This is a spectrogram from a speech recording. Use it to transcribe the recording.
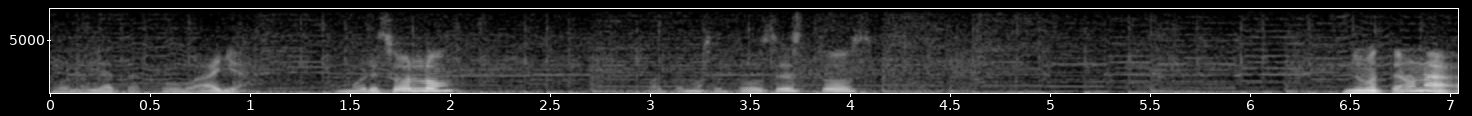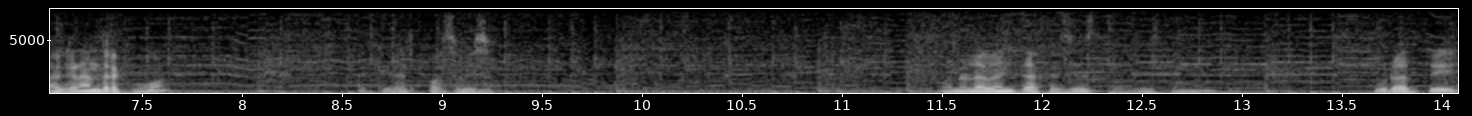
Bueno, ya atacó, vaya. Se muere solo. Matamos a todos estos. ¿Nos mataron a, a Gran Dracon? ¿A qué pasó eso? Bueno, la ventaja es esto, justamente. Cúrate.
